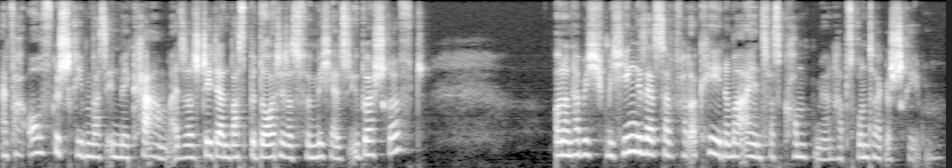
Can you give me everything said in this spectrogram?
einfach aufgeschrieben, was in mir kam. Also da steht dann, was bedeutet das für mich als Überschrift. Und dann habe ich mich hingesetzt und habe gefragt, okay, Nummer eins, was kommt mir? Und habe es runtergeschrieben.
